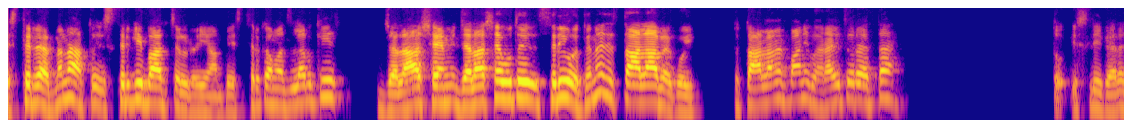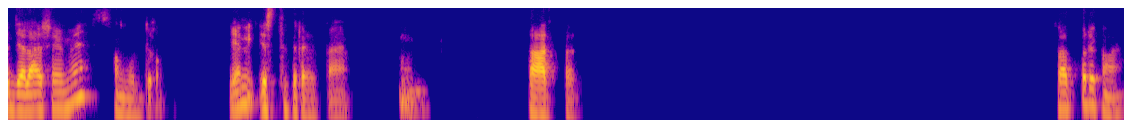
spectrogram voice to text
स्थिर रहता है ना तो स्थिर की बात चल रही है यहाँ पे। स्थिर का मतलब कि जलाशय में, जलाशय वो तो स्थिर होते हैं ना तालाब है कोई तो तालाब में पानी भरा ही तो रहता है। तो इसलिए कह रहे हैं जलाशय में समुद्र, यानी स्थित रहता है। सात पर सात पर कहाँ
